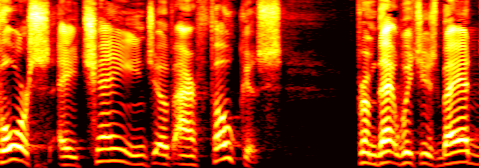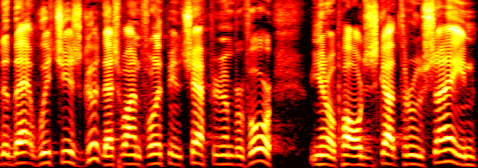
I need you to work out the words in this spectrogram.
force a change of our focus from that which is bad to that which is good. That's why in Philippians chapter number four, you know, Paul just got through saying,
